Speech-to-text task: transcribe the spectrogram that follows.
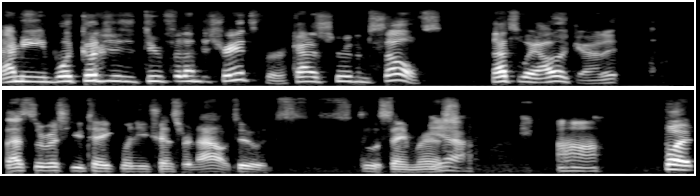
I mean, what good does it do for them to transfer? Kind of screw themselves. That's the way I look at it. That's the risk you take when you transfer now too. It's still the same risk. Yeah. Uh huh. But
